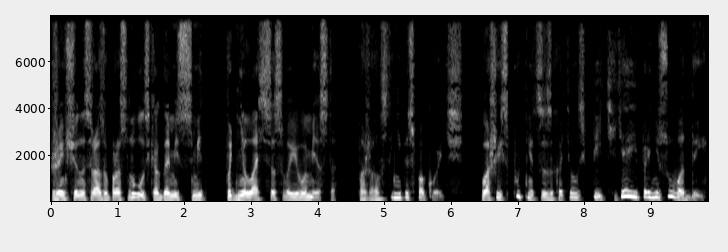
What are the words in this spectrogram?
Женщина сразу проснулась, когда мисс Смит поднялась со своего места. Пожалуйста, не беспокойтесь. Вашей спутнице захотелось пить. Я ей принесу воды.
